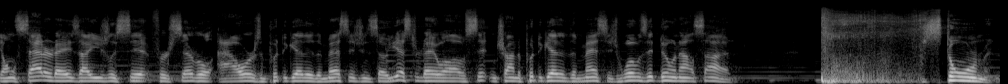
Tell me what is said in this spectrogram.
on saturdays i usually sit for several hours and put together the message. And so yesterday while i was sitting trying to put together the message what was it doing outside? Storming.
